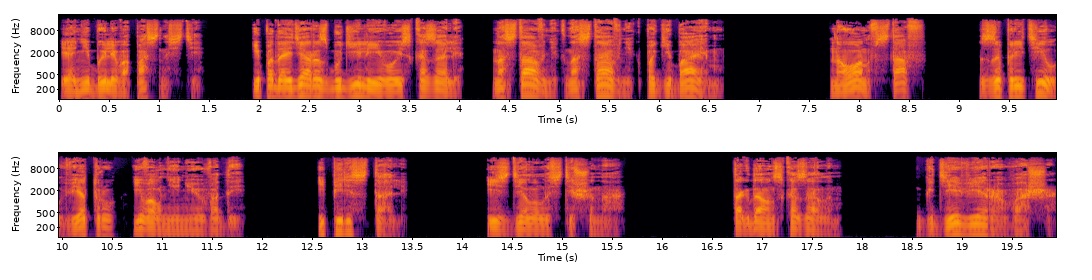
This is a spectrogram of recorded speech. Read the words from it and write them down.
и они были в опасности. И, подойдя, разбудили его и сказали, «Наставник, наставник, погибаем». Но он, встав, запретил ветру и волнению воды. И перестали и сделалась тишина. Тогда он сказал им, «Где вера ваша?»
